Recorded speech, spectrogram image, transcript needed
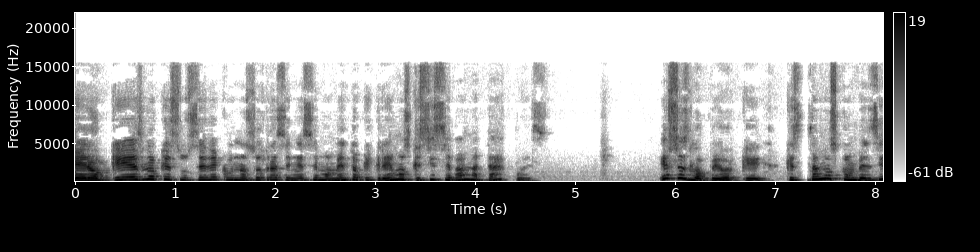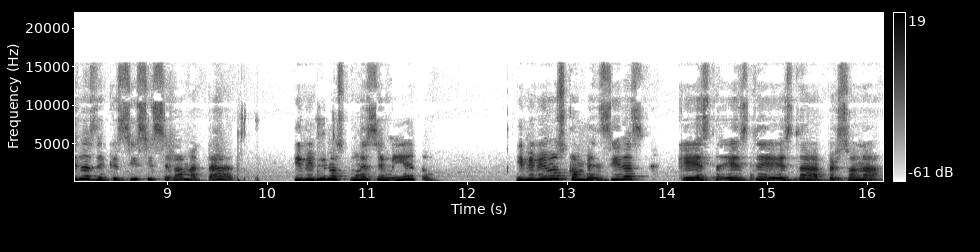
Pero, ¿qué es lo que sucede con nosotras en ese momento que creemos que sí se va a matar, pues? Eso es lo peor, que, que estamos convencidas de que sí, sí se va a matar. Y vivimos con ese miedo. Y vivimos convencidas que este, este, esta persona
